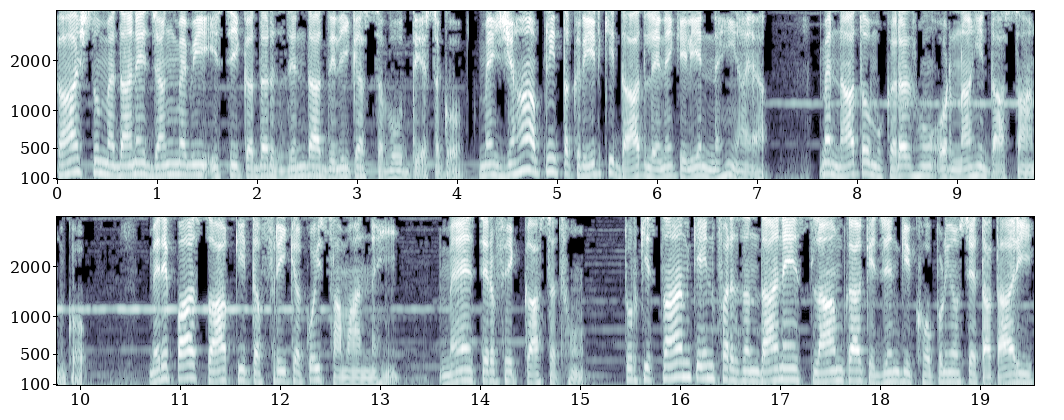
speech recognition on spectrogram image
काश तुम मैदान जंग में भी इसी कदर ज़िंदा दिली का सबूत दे सको। मैं यहाँ अपनी तकरीर की दाद लेने के लिए नहीं आया। मैं ना तो मुकर हूँ और ना ही दास्तान को। मेरे पास साहब की तफरी का कोई सामान नहीं। मैं सिर्फ़ एक कासत हूँ। तुर्किस्तान के इन फर्जंदान इस्लाम का कि जिनकी खोपड़ियों से ततारी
